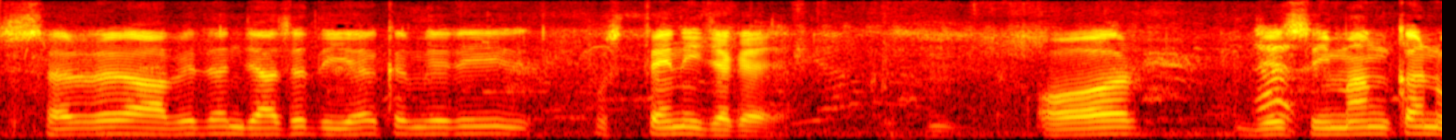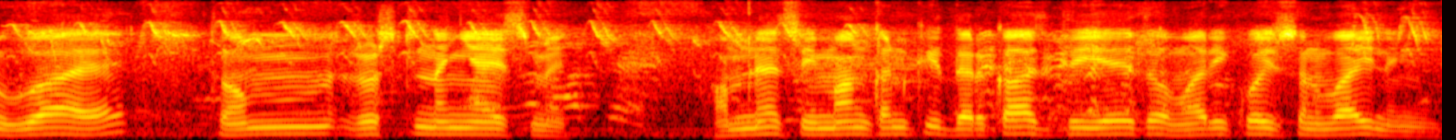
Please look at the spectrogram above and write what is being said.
सर आवेदन जैसे दिया कि मेरी पुश्तैनी जगह है। और जो सीमांकन हुआ है तो हम रुष्ट नहीं है इसमें। हमने सीमांकन की दरखास्त दी है तो हमारी कोई सुनवाई नहीं है।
